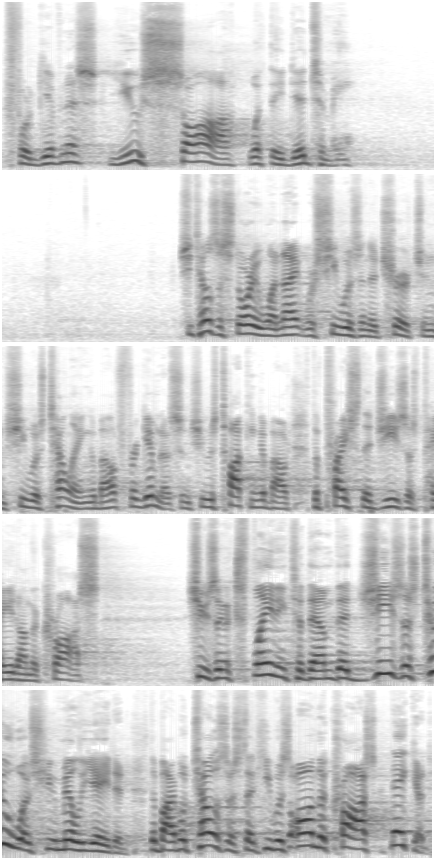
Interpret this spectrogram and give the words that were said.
Forgiveness? You saw what they did to me. She tells a story one night where she was in a church and she was telling about forgiveness and she was talking about the price that Jesus paid on the cross. She was explaining to them that Jesus too was humiliated. The Bible tells us that he was on the cross naked.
